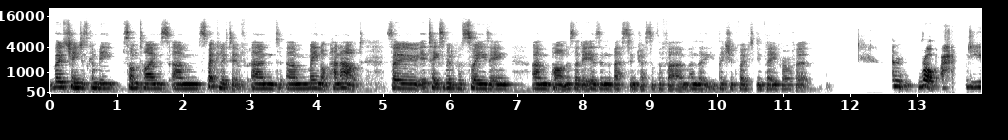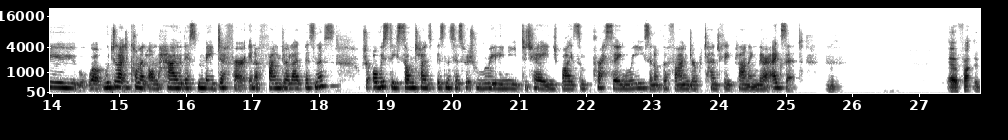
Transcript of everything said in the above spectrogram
those changes can be sometimes um, speculative and um, may not pan out. So it takes a bit of persuading um, partners that it is in the best interest of the firm and they, they should vote in favour of it. And Rob, do you well, would you like to comment on how this may differ in a founder-led business, which are obviously sometimes businesses which really need to change by some pressing reason of the founder potentially planning their exit? Mm. Uh, fa-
